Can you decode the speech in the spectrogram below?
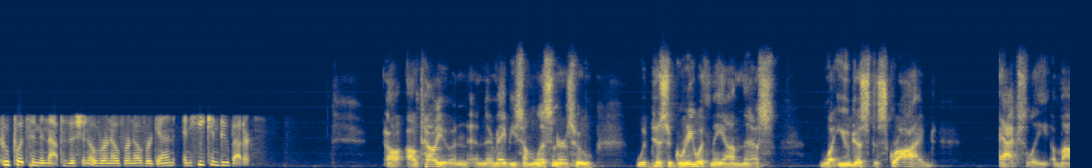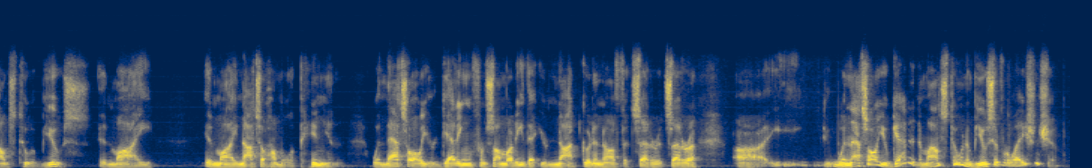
who puts him in that position over and over and over again, and he can do better. I'll, I'll tell you, and, and there may be some listeners who would disagree with me on this. What you just described actually amounts to abuse in my in my not so humble opinion when that's all you're getting from somebody that you're not good enough et cetera et cetera uh, when that's all you get it amounts to an abusive relationship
